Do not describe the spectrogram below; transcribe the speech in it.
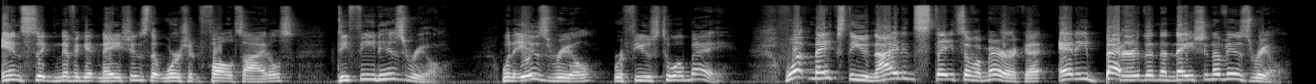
insignificant nations that worship false idols defeat Israel when Israel refused to obey. What makes the United States of America any better than the nation of Israel?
